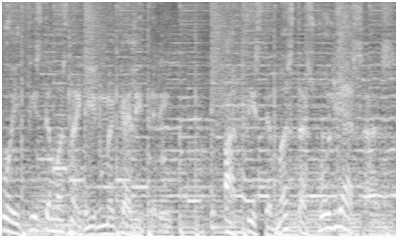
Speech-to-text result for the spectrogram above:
Βοηθήστε μας να γίνουμε καλύτεροι. Αφήστε μας τα σχόλιά σας.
